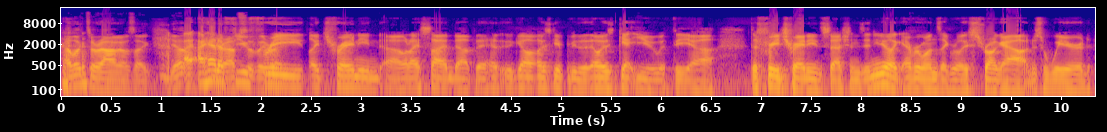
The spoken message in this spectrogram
I looked around and I was like, "Yep." I, I had a few free right. like training uh, when I signed up. They, had, they always give you, the, they always get you with the uh, the free training sessions, and you know, like everyone's like really strung out and just weird.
